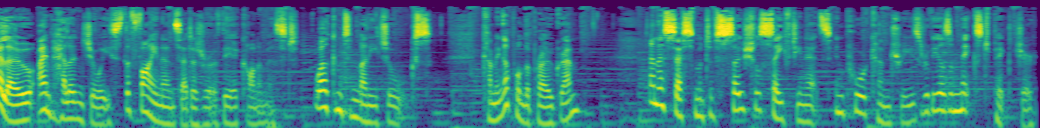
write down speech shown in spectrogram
Hello, I'm Helen Joyce, the finance editor of The Economist. Welcome to Money Talks. Coming up on the programme, an assessment of social safety nets in poor countries reveals a mixed picture.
